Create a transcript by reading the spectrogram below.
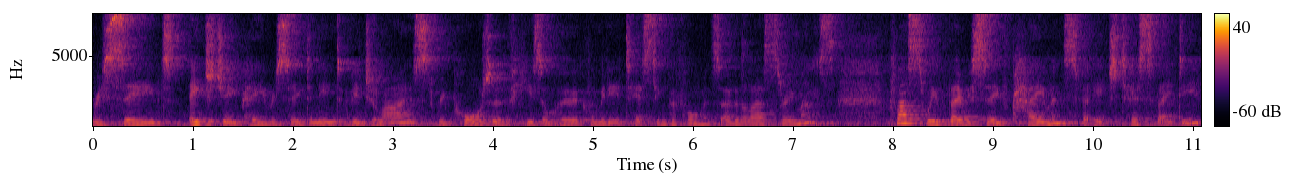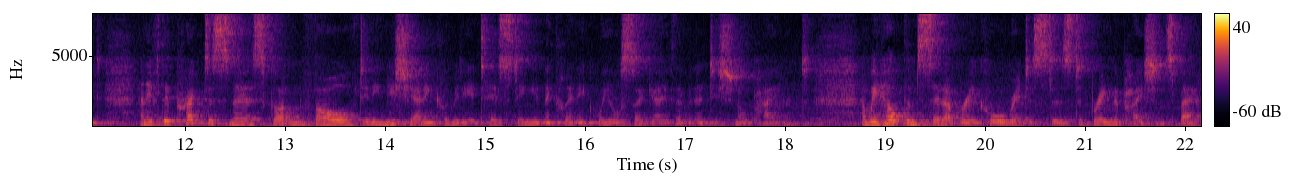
received, each GP received an individualised report of his or her chlamydia testing performance over the last three months. Plus, we, they received payments for each test they did, and if their practice nurse got involved in initiating chlamydia testing in the clinic, we also gave them an additional payment. And we helped them set up recall registers to bring the patients back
